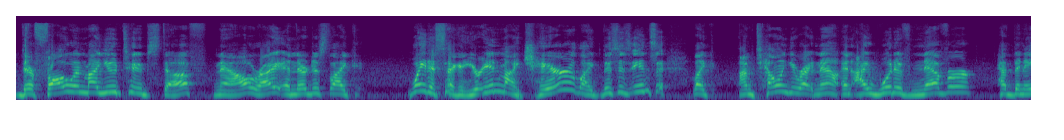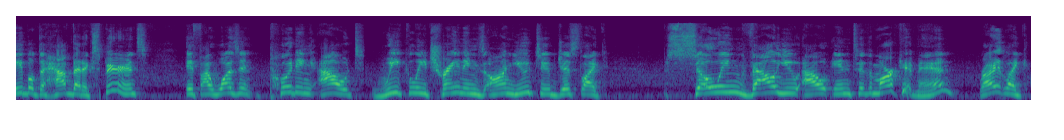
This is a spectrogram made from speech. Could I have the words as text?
they're following my YouTube stuff now, right? And they're just like, wait a second, you're in my chair? Like, this is insane. Like, I'm telling you right now, and I would have never have been able to have that experience if I wasn't putting out weekly trainings on YouTube, just like sowing value out into the market, man. Right? Like,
